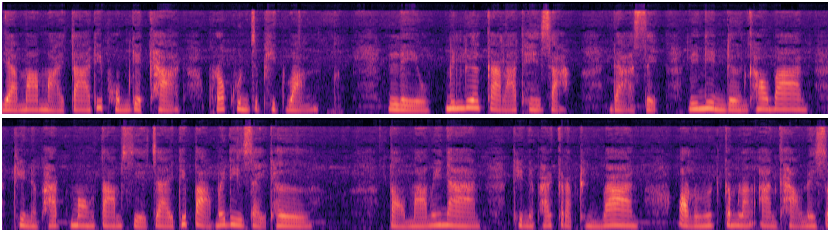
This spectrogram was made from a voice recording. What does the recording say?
อย่ามาหมายตาที่ผมเด็ดขาด เพราะคุณจะผิดหวัง เลว ไม่เลือกกาลเทศะ ด่าเสร็จ ลินินเดินเข้าบ้าน ธินพัฒน์มองตามเสียใจที่ปากไม่ดีใส่เธอ ต่อมาไม่นาน ธินพัฒน์กลับถึงบ้าน อรนุชกำลังอ่านข่าวในโซ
